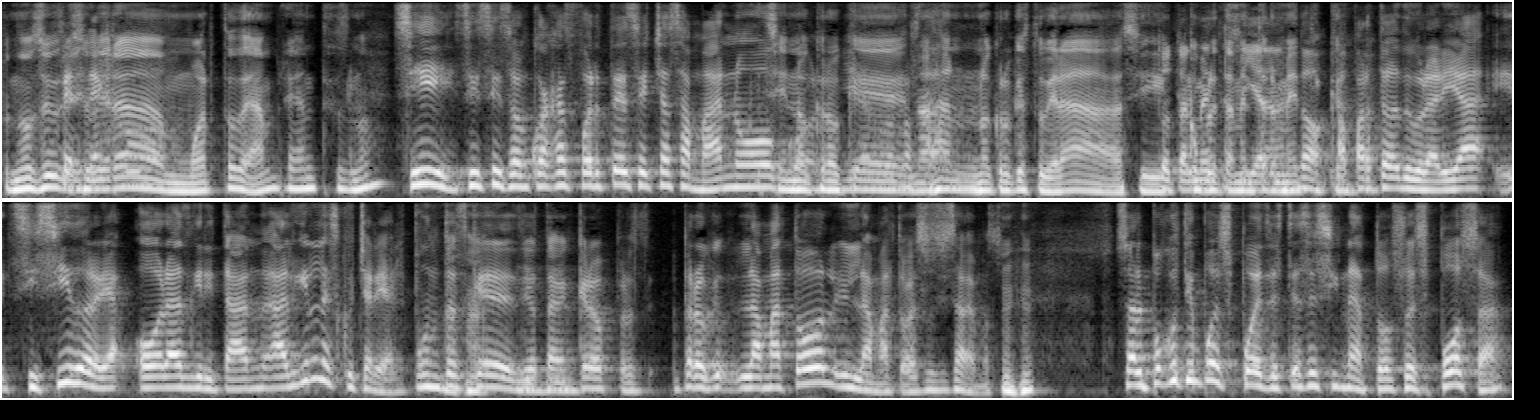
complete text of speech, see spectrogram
Pues no sé si Pendejo. hubiera muerto de hambre antes, ¿no? Sí, sí, sí, son cajas fuertes hechas a mano. Sí, no creo que, no ajá, están- no creo que estuviera así Totalmente completamente sellada. No, hermética. aparte duraría, eh, sí, sí, duraría horas gritando. Alguien la escucharía. El punto es que yo también creo, pero, pero la mató y la mató, eso sí sabemos. O sea, al poco tiempo después de este asesinato, su esposa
